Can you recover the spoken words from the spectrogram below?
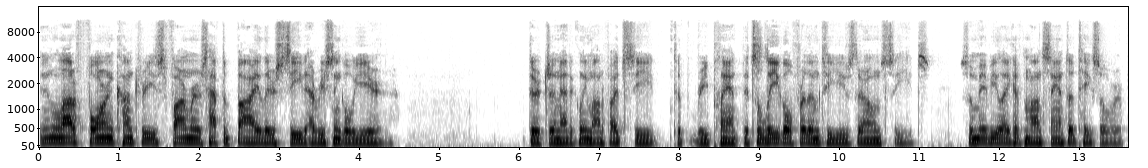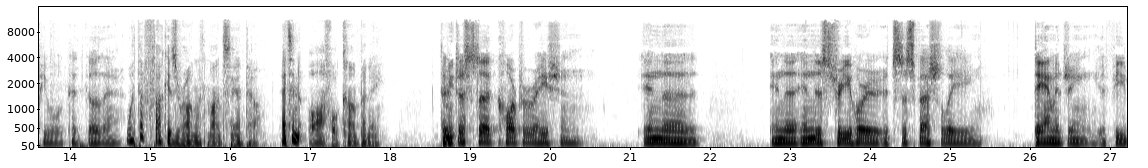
In a lot of foreign countries, farmers have to buy their seed every single year. Their genetically modified seed to replant. It's illegal for them to use their own seeds. So maybe, like, if Monsanto takes over, people could go there. What the fuck is wrong with Monsanto? That's an awful company. They're mean- just a corporation in the in the industry where it's especially damaging if you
